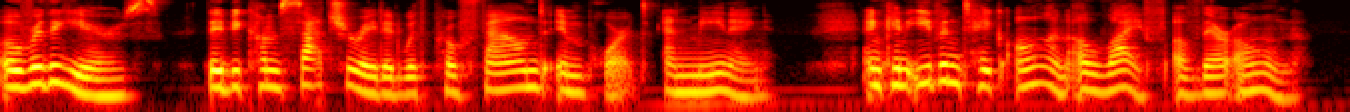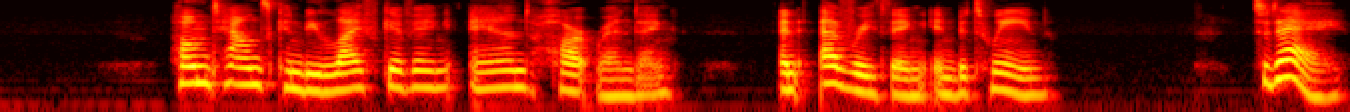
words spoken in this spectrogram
Over the years, they become saturated with profound import and meaning, and can even take on a life of their own. Hometowns can be life giving and heartrending, and everything in between. Today,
